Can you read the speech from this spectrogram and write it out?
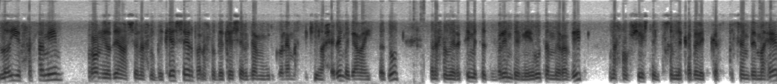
לא יהיו חסמים, רון יודע שאנחנו בקשר, ואנחנו בקשר גם עם ארגוני מעסיקים אחרים וגם ההסתדרות, ואנחנו מריצים את הדברים במהירות המרבית, אנחנו חושבים שאתם צריכים לקבל את כספכם במהר,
